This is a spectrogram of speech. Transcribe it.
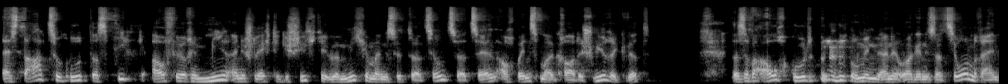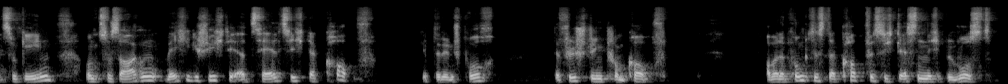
Es ist dazu gut, dass ich aufhöre, mir eine schlechte Geschichte über mich und meine Situation zu erzählen, auch wenn es mal gerade schwierig wird. Das ist aber auch gut, um in eine Organisation reinzugehen und zu sagen, welche Geschichte erzählt sich der Kopf? Gibt er den Spruch, der Fisch stinkt vom Kopf. Aber der Punkt ist, der Kopf ist sich dessen nicht bewusst.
